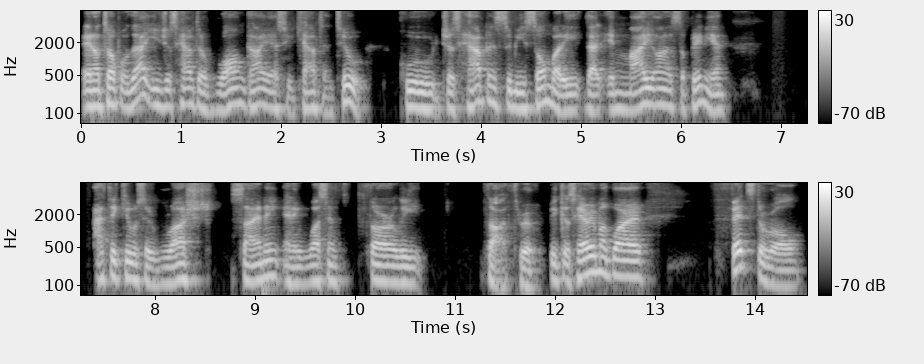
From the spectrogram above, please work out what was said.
And on top of that, you just have the wrong guy as your captain too, who just happens to be somebody that, in my honest opinion, I think it was a rushed signing and it wasn't thoroughly thought through because Harry Maguire fits the role,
